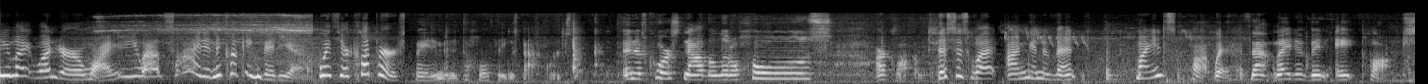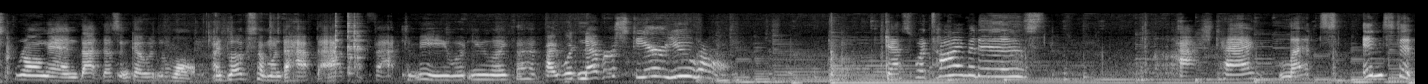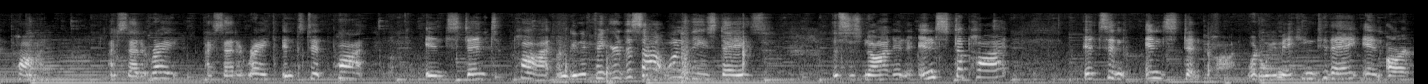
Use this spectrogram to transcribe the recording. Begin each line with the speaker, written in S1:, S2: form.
S1: You might wonder, why are you outside in a cooking video with your clippers? Wait a minute, the whole thing's backwards, look. And of course now the little holes are clogged. This is what I'm gonna vent my Instant Pot with. That might have been eight plops. Wrong end, that doesn't go in the wall. I'd love someone to have to add some fat to me, wouldn't you like that? I would never steer you wrong. Guess what time it is? Hashtag Let's Instant Pot. I said it right. I said it right. Instant Pot. Instant Pot. I'm going to figure this out one of these days. This is not an Instapot. It's an Instant Pot. What are we making today in our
